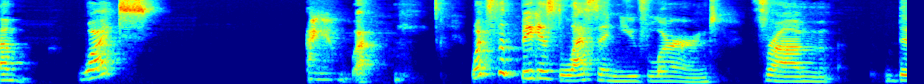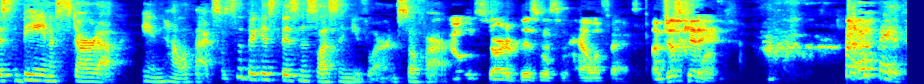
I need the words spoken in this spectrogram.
Um, what, I, what what's the biggest lesson you've learned from this being a startup in Halifax? What's the biggest business lesson you've learned so far? Don't start a business in Halifax. I'm just kidding. Okay,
